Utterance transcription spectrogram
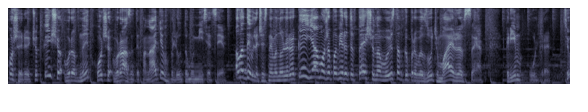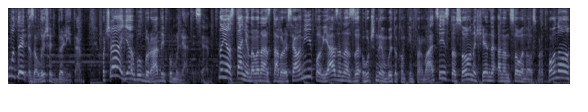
поширюють чутки, що виробник хоче вразити фанатів в лютому місяці. Але дивлячись на минулі роки, я можу повірити в те, що на виставку привезуть майже все. Крім ультри. Цю модель залишать до літа. Хоча я був би радий помилятися. Ну і остання новина з табору Xiaomi пов'язана з гучним витоком інформації стосовно ще не анонсованого смартфону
